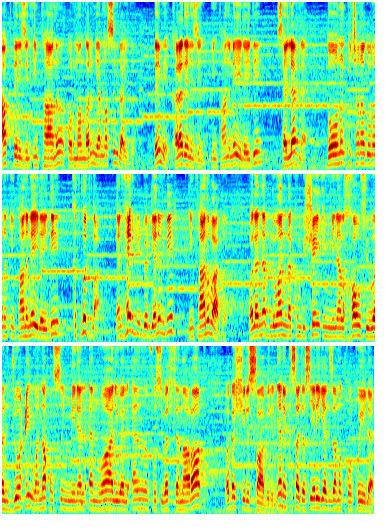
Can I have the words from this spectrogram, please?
Akdeniz'in imtihanı ormanların yanmasıylaydı. Değil mi? Karadeniz'in imtihanı ne ileydi? Sellerle. Doğu'nun, İç Anadolu'nun imtihanı ne ileydi? Kıtlıkla. Yani her bir bölgenin bir imtihanı vardı. وَلَنَبْلُوَنَّكُمْ بِشَيْءٍ مِنَ الْخَوْفِ وَالْجُوعِ وَنَقْصٍ مِنَ الْاَمْوَالِ وَالْاَنْفُسِ وَالثَّمَرَاتِ وَبَشِّرِ الصَّابِرِينَ Yani kısacası yeri geldiği zaman korkuyla,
